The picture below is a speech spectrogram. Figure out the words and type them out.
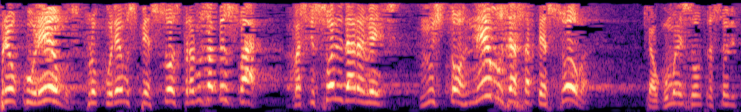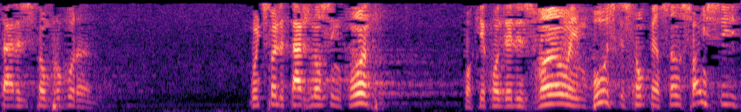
procuremos, procuremos pessoas para nos abençoar, mas que solidariamente nos tornemos essa pessoa que algumas outras solitárias estão procurando. Muitos solitários não se encontram, porque quando eles vão em busca, estão pensando só em si.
